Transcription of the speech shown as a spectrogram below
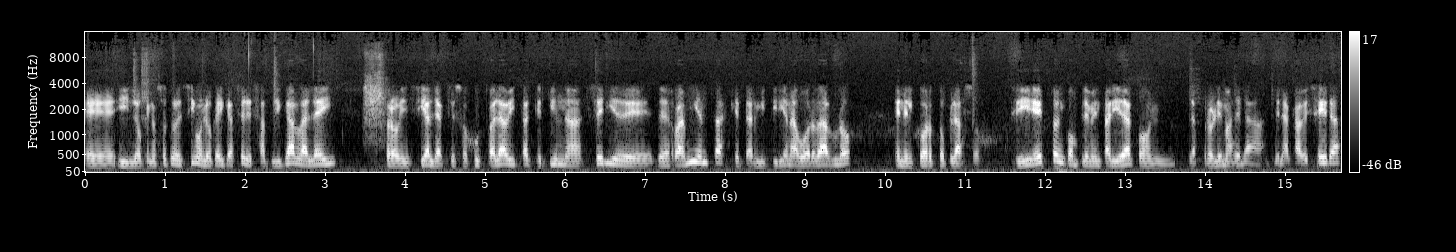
Eh, y lo que nosotros decimos, lo que hay que hacer es aplicar la ley provincial de acceso justo al hábitat, que tiene una serie de, herramientas que permitirían abordarlo en el corto plazo. ¿sí? Esto en complementariedad con los problemas de la, de la cabecera,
